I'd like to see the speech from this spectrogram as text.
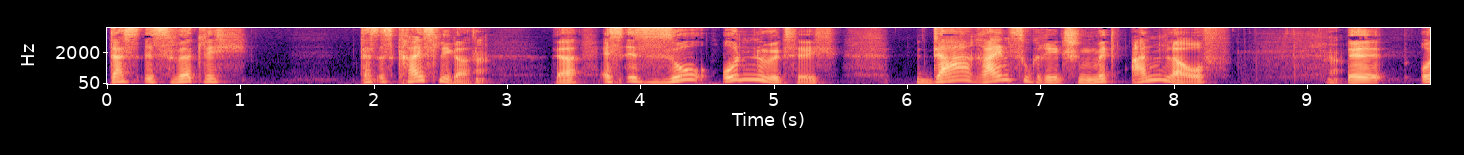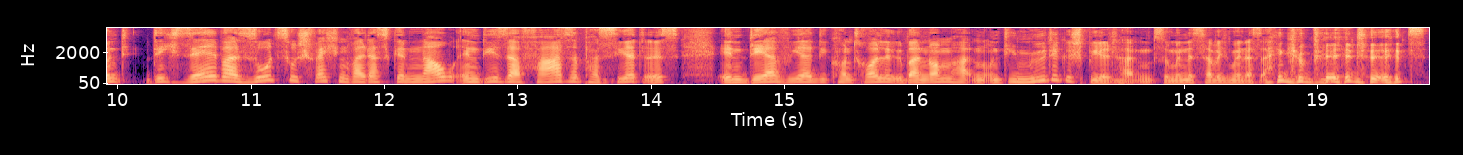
das ist wirklich, das ist Kreisliga. Ja. Ja. Es ist so unnötig, da reinzugrätschen mit Anlauf ja. äh, und dich selber so zu schwächen, weil das genau in dieser Phase passiert ist, in der wir die Kontrolle übernommen hatten und die müde gespielt hatten. Zumindest habe ich mir das eingebildet.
